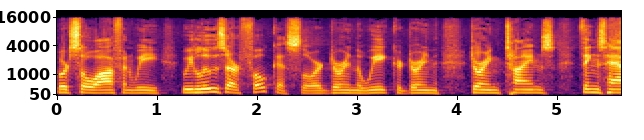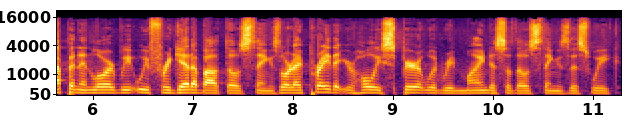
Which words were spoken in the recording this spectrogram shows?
Lord, so often we, we lose our focus, Lord, during the week or during, during times things happen, and Lord, we, we forget about those things. Lord, I pray that your Holy Spirit would remind us of those things this week.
